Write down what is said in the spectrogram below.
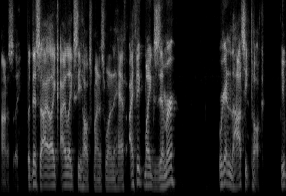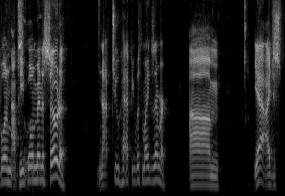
honestly. But this, I like. I like Seahawks minus one and a half. I think Mike Zimmer. We're getting the hot seat talk. People in people in Minnesota, not too happy with Mike Zimmer. Um, yeah, I just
